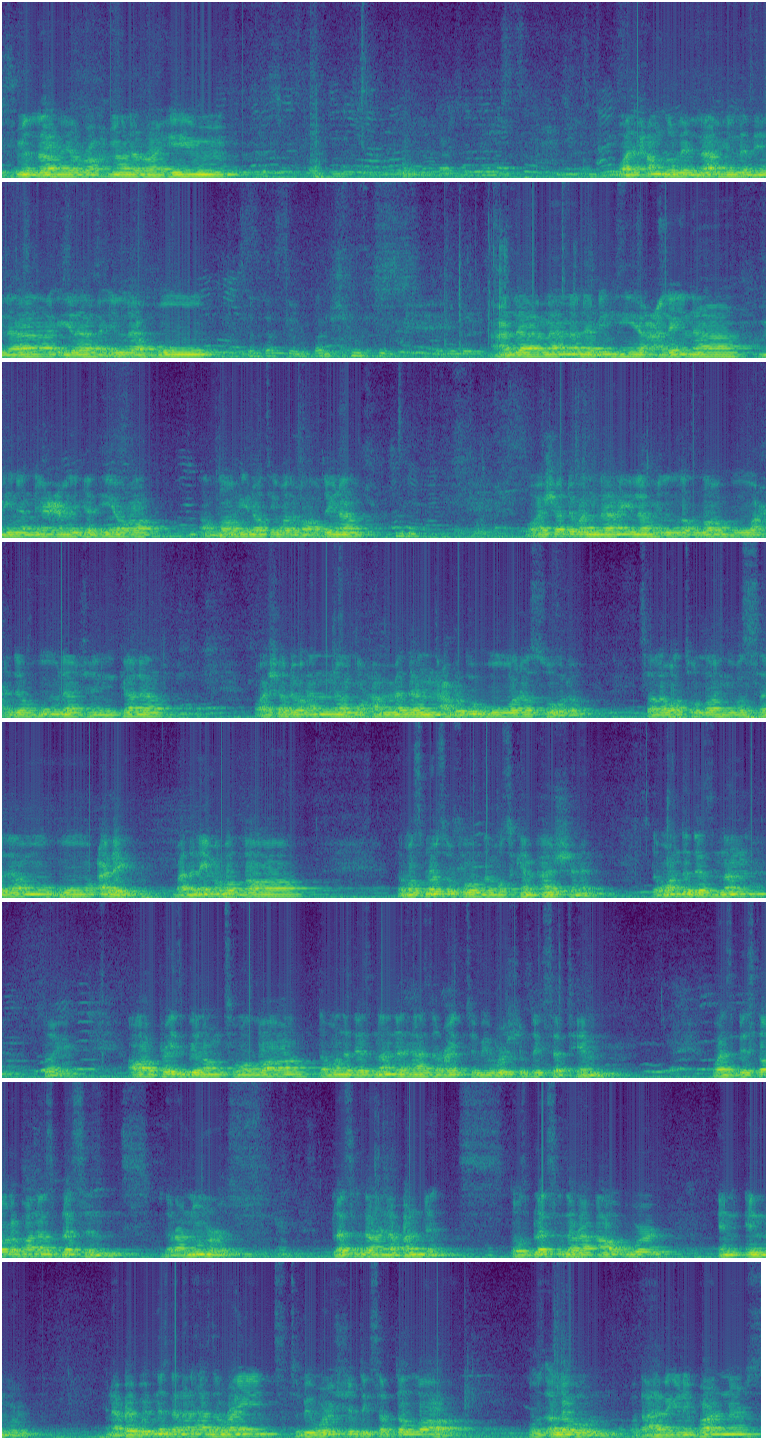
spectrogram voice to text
بسم الله الرحمن الرحيم والحمد لله الذي لا اله الا هو على ما من به علينا من النعم الكثيرة الظاهرة والباطنة. وأشهد أن لا إله إلا الله وحده لا شريك له. وأشهد أن محمدا عبده ورسوله. صلوات الله وسلامه عليه. By the name of Allah, the most merciful, the most compassionate, the one that there's none, sorry, all praise belongs to Allah, the one that there's none that has the right to be worshipped except Him, who has bestowed upon us blessings that are numerous, blessings that are in abundance, those blessings that are outward and inward. And I bear witness that none has the right to be worshipped except Allah, who's alone, without having any partners.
